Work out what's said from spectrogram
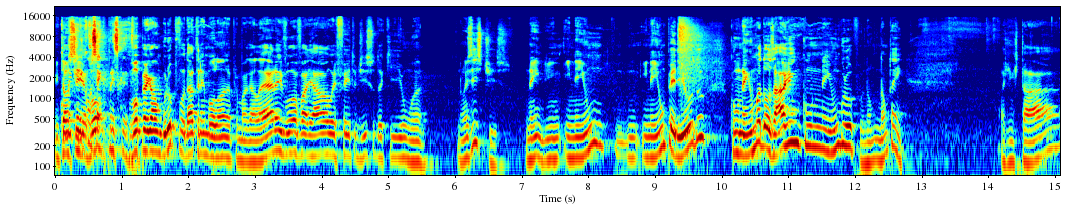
Então como é assim, que ele eu consegue vou, prescrever? vou pegar um grupo, vou dar trembolona para uma galera e vou avaliar o efeito disso daqui a um ano. Não existe isso. Nem, em, em nenhum, em nenhum período, com nenhuma dosagem, com nenhum grupo. Não, não tem. A gente tá.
